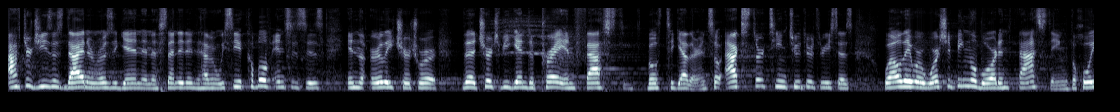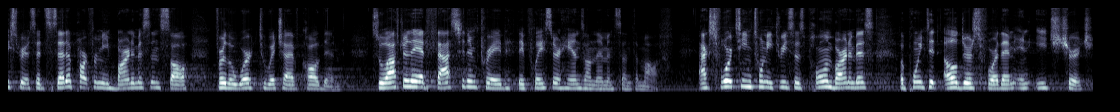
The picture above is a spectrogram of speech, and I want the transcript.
After Jesus died and rose again and ascended into heaven, we see a couple of instances in the early church where the church began to pray and fast both together. And so Acts 13, 2 through 3 says, While they were worshiping the Lord and fasting, the Holy Spirit said, Set apart for me Barnabas and Saul for the work to which I have called them. So after they had fasted and prayed, they placed their hands on them and sent them off. Acts 14, 23 says, Paul and Barnabas appointed elders for them in each church,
